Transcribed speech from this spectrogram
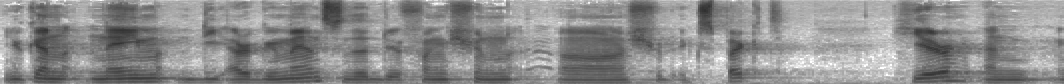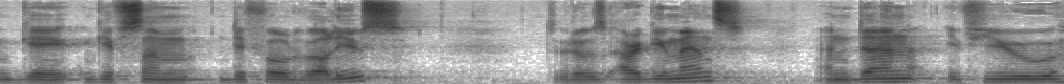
you can name the arguments that the function uh, should expect here and give some default values to those arguments. And then if you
